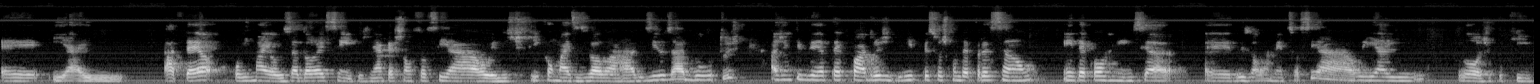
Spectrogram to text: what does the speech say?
É, e aí, até os maiores adolescentes, né, a questão social, eles ficam mais isolados, e os adultos a gente vê até quadros de pessoas com depressão em decorrência é, do isolamento social, e aí, lógico que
